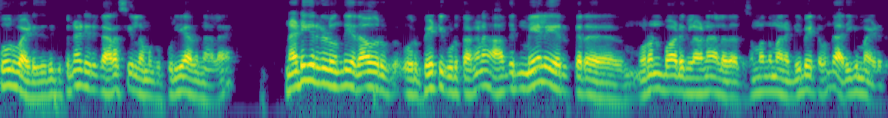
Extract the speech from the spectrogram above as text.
சோர்வாயிடுது. இதுக்கு பின்னாடி இருக்க அரசியல் நமக்கு புரியாதனால நடிகர்கள் வந்து ஏதாவது ஒரு ஒரு பேட்டி கொடுத்தாங்கன்னா அதன் மேலே இருக்கிற முரண்பாடுகளான அல்லது அது சம்பந்தமான டிபேட் வந்து அதிகமாயிடுது.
